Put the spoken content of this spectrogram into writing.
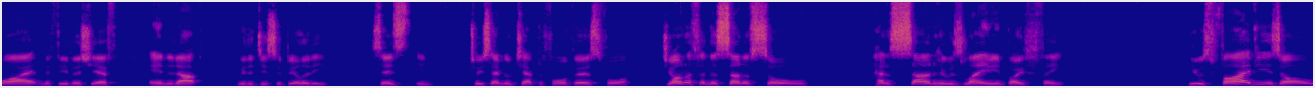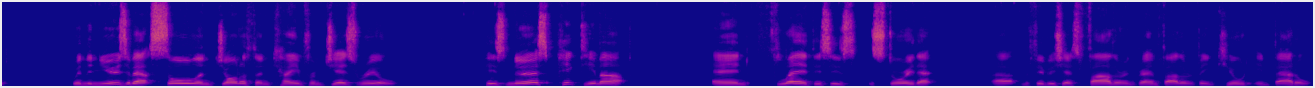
why Mephibosheth ended up with a disability. It says in 2 Samuel chapter 4, verse 4 Jonathan the son of Saul had a son who was lame in both feet. He was five years old when the news about Saul and Jonathan came from Jezreel. His nurse picked him up and fled. This is the story that uh, Mephibosheth's father and grandfather have been killed in battle.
